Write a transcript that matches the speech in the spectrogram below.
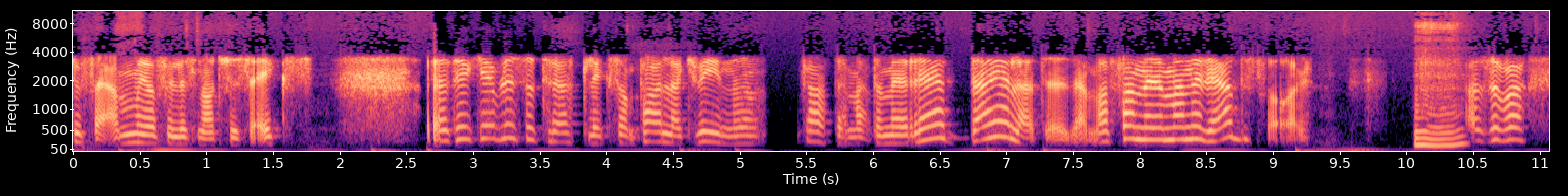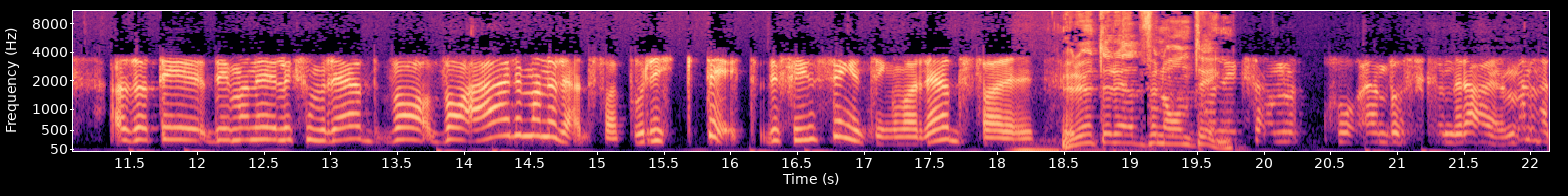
25 och jag fyller snart 26. Jag tycker jag blir så trött liksom på alla kvinnor som pratar med att de är rädda hela tiden. Vad fan är det man är rädd för? Alltså vad, Alltså att det, det man är liksom rädd, vad, vad är det man är rädd för på riktigt? Det finns ju ingenting att vara rädd för i. Är du inte rädd för någonting? Liksom ha en busk under armarna,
